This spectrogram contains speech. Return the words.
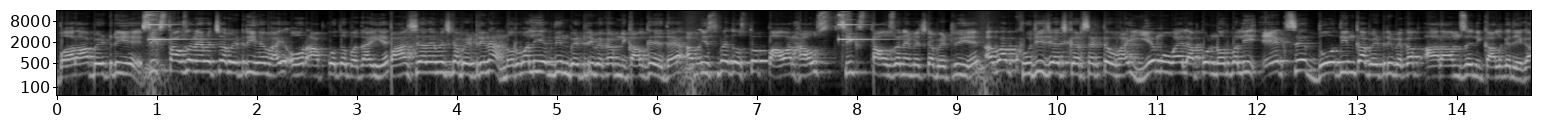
बड़ा बैटरी है। सिक्स थाउज़ेंड का बैटरी है भाई और आपको तो पता ही है, पाँच हज़ार एमएच का बैटरी ना नॉर्मली एक दिन बैटरी बैकअप निकाल के देता है। अब इसमें दोस्तों power house six thousand mAh का बैटरी है। अब आप खुद ही जज कर सकते हो भाई, ये मोबाइल आपको नॉर्मली एक से दो दिन का बैटरी बैकअप आराम से निकाल के देगा।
